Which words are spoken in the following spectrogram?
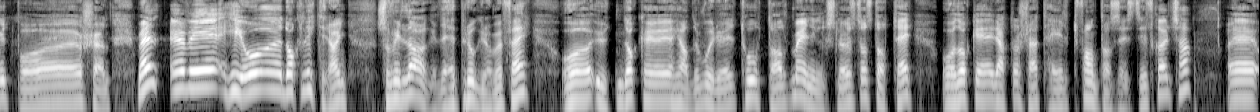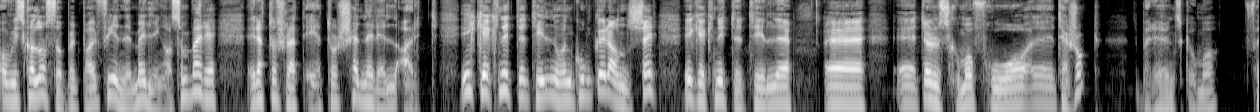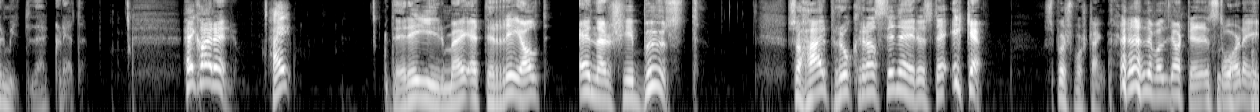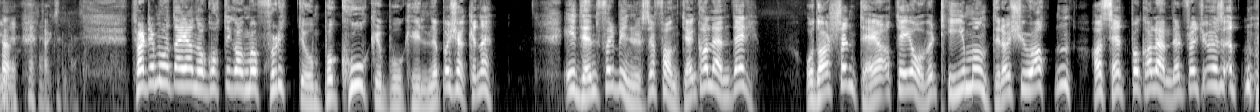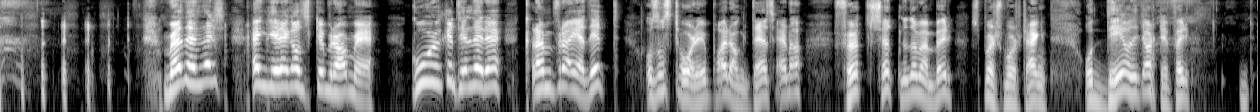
ut på sjøen. Men eh, vi har jo eh, dere lytterne som vil lage det her programmet for, og uten dere hadde det vært totalt meningsløst å stått her, og dere er rett og slett helt fantastiske, altså. Eh, og vi skal låse opp et par fine meldinger som bare rett og slett er av generell art. Ikke knyttet til noen konkurranser, ikke knyttet til eh, et ønske om å få eh, T-skjorte. Bare et ønske om å formidle glede. Hei, karer! Hei. Dere gir meg et realt energiboost. Så her prokrastineres det ikke. Spørsmålstegn. det var litt artig. Det står det i teksten. Tvert imot er jeg nå godt i gang med å flytte om på kokebokhyllene på kjøkkenet. I den forbindelse fant jeg en kalender. Og da skjønte jeg at jeg i over ti måneder av 2018 har sett på kalenderen fra 2017. Men ellers henger jeg ganske bra med. God uke til dere. Klem fra Edith. Og så står det i parentes her, da. Født 17. november? Spørsmålstegn. Og det er jo litt artig, for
